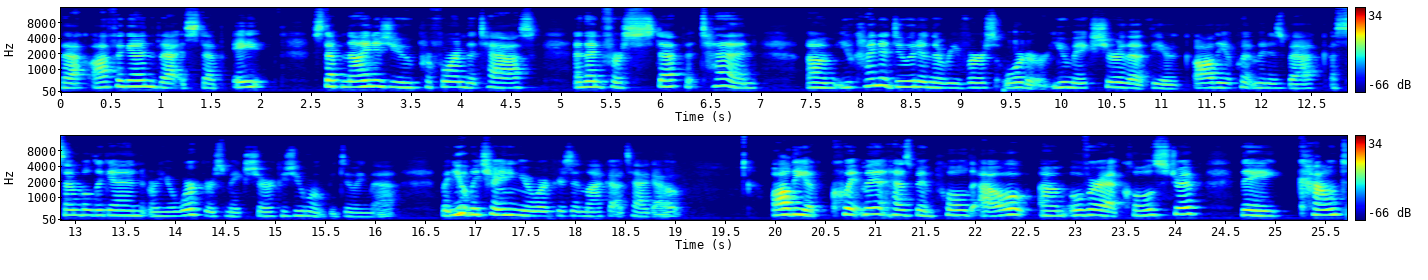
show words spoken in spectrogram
back off again. That is step eight. Step nine is you perform the task. And then for step 10, um, you kind of do it in the reverse order. You make sure that the all the equipment is back assembled again, or your workers make sure, because you won't be doing that. But you'll be training your workers in lockout tagout. All the equipment has been pulled out um, over at Colstrip. They count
